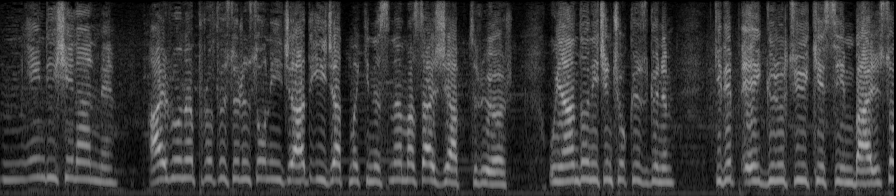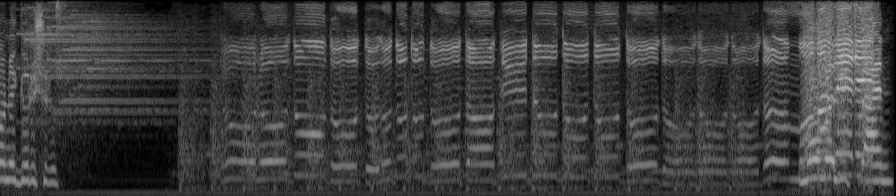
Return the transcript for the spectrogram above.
Hmm, Endişelenme. Ayrona profesörün son icadı icat makinesine masaj yaptırıyor. Uyandığın için çok üzgünüm. Gidip e, gürültüyü keseyim bari sonra görüşürüz. Mola lütfen.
